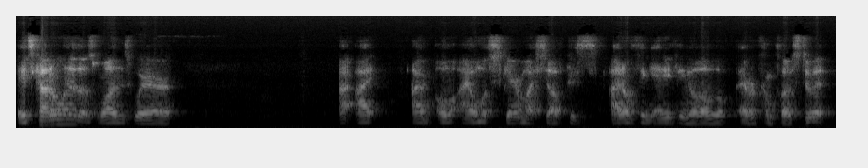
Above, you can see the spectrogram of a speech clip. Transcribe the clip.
it's kind of one of those ones where I, I I'm I almost scare myself because I don't think anything will ever come close to it,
